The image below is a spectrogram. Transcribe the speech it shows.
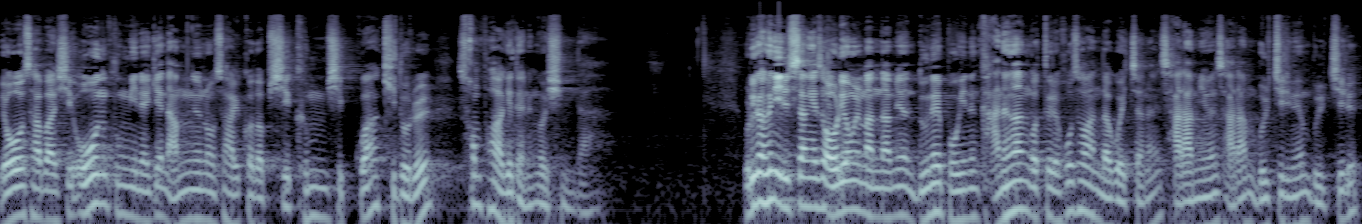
여호사밭이 온 국민에게 남녀노소 할 것 없이 금식과 기도를 선포하게 되는 것입니다. 우리가 흔히 일상에서 어려움을 만나면 눈에 보이는 가능한 것들에 호소한다고 했잖아요. 사람이면 사람, 물질이면 물질,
